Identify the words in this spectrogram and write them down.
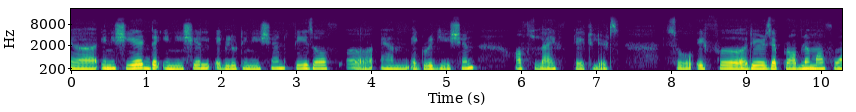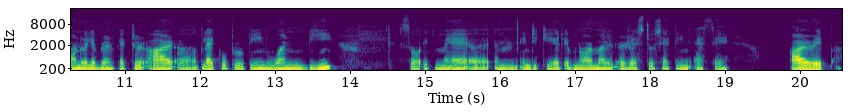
uh, initiate the initial agglutination phase of uh, um, aggregation of live platelets so if uh, there is a problem of von Willebrand factor or uh, glycoprotein 1b so it may uh, um, indicate abnormal ristocetin assay or RIPA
